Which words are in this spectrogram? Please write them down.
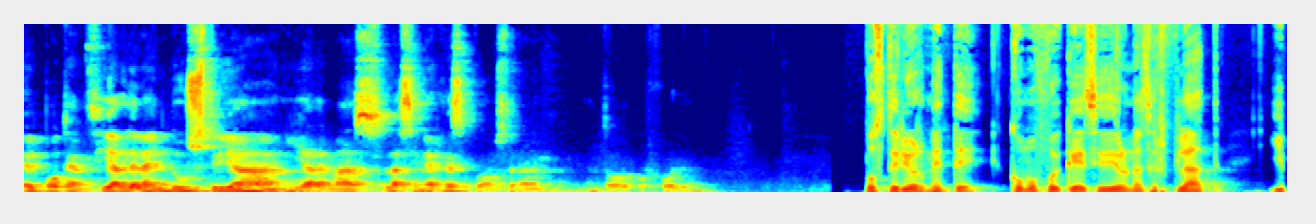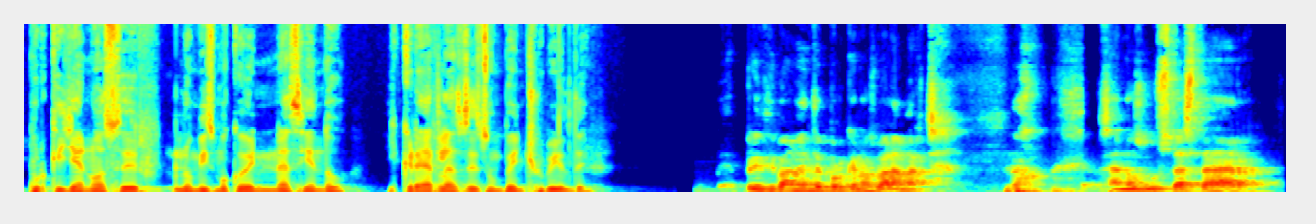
el potencial de la industria y además las sinergias que podemos tener en, todo el portfolio. Posteriormente, ¿cómo fue que decidieron hacer Flat y por qué ya no hacer lo mismo que venían haciendo y crearlas desde un venture builder? Principalmente porque nos va la marcha. ¿no? O sea, nos gusta estar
